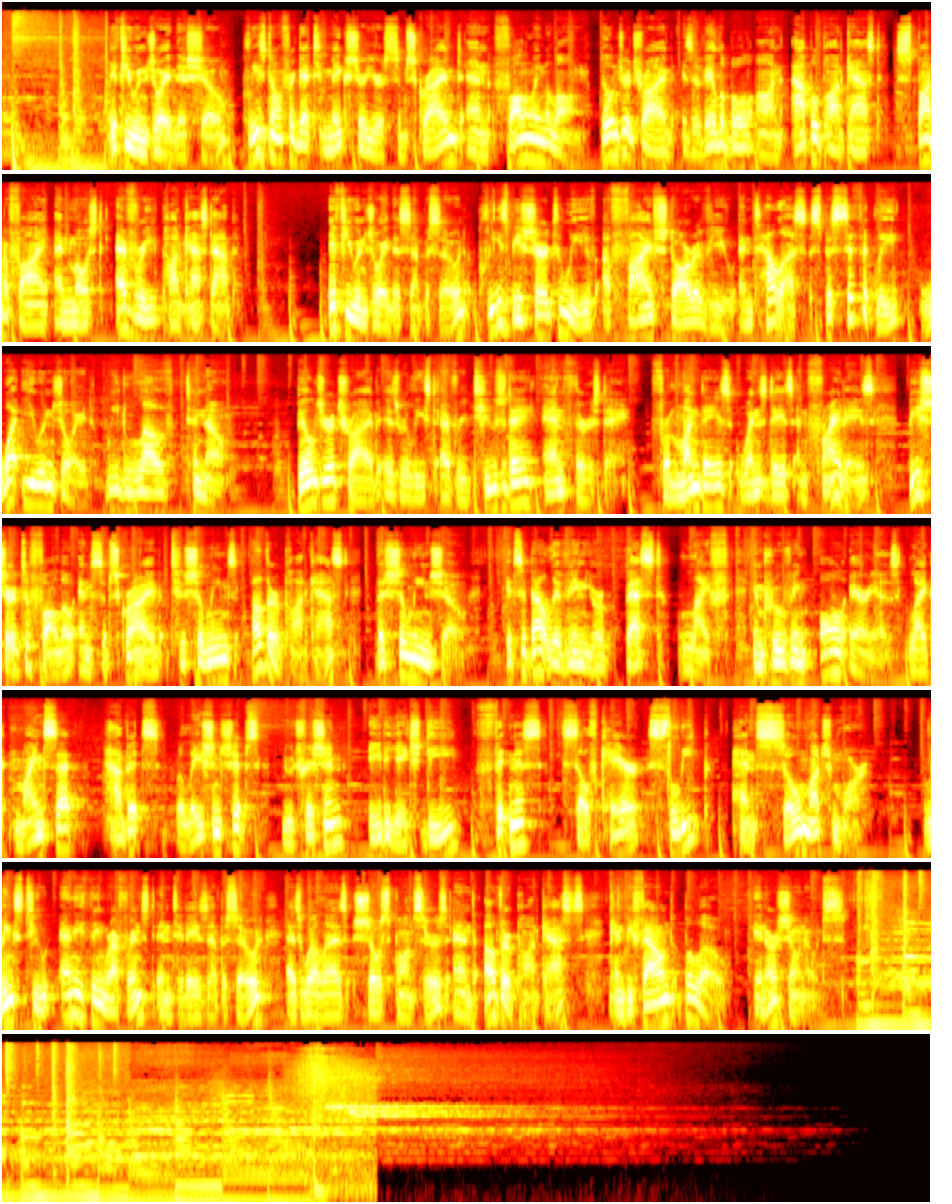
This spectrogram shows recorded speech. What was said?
If you enjoyed this show, please don't forget to make sure you're subscribed and following along. Build Your Tribe is available on Apple Podcast, Spotify, and most every podcast app. If you enjoyed this episode, please be sure to leave a five star review and tell us specifically what you enjoyed. We'd love to know. Build Your Tribe is released every Tuesday and Thursday. For Mondays, Wednesdays, and Fridays, be sure to follow and subscribe to Chalene's other podcast, The Shalene Show. It's about living your best life, improving all areas like mindset, habits, relationships, nutrition, ADHD, fitness, self care, sleep, and so much more. Links to anything referenced in today's episode, as well as show sponsors and other podcasts, can be found below in our show notes.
